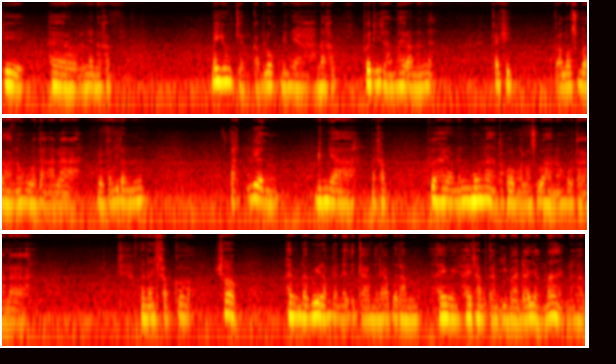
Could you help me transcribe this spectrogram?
ที่ให้เรานั้นเนี่ยนะครับ ไม่ยุ่งเกี่ยวกับโลกดุนยานะครับ เพื่อที่จะทำให้เรานั้นเนี่ยใกล้ชิดกับลอสุบฮานะฮูวะตะอาลา โดยการที่เรานั้นตัดเรื่องดุนยานะครับ เพื่อให้เรานั้นมุ่งหน้าต่อพระองค์อัลลอฮฺสุบฮานะฮูวตาลาดังนั้นครับก็ชอบให้บรรดาผู้ที่ทำการในติกรรมนะครับ จะทำให้ให้ทำการอิบาดะอย่างมากนะครับ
